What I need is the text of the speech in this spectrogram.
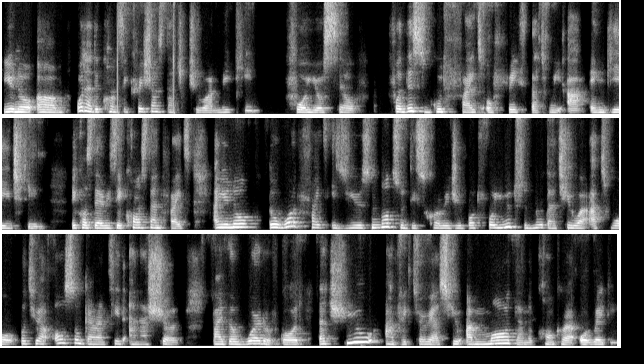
You know, um, what are the consecrations that you are making for yourself, for this good fight of faith that we are engaged in? Because there is a constant fight. And you know, the word fight is used not to discourage you, but for you to know that you are at war. But you are also guaranteed and assured by the word of God that you are victorious. You are more than a conqueror already.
